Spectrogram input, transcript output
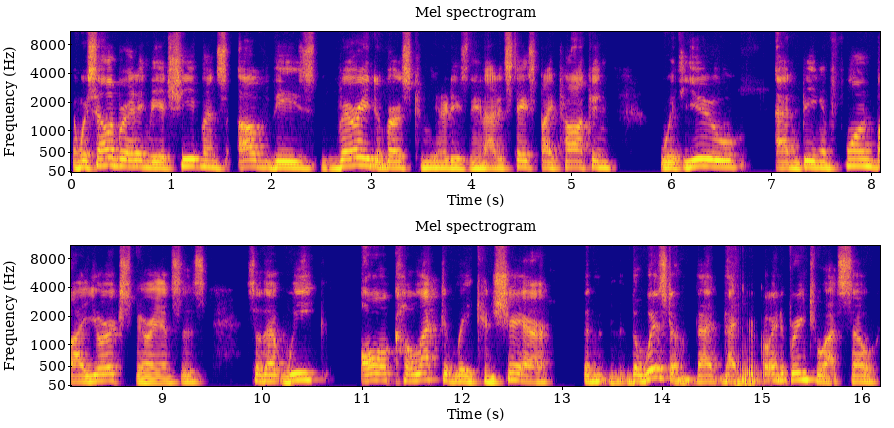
And we're celebrating the achievements of these very diverse communities in the United States by talking with you and being informed by your experiences so that we all collectively can share the, the wisdom that, that you're going to bring to us. So,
